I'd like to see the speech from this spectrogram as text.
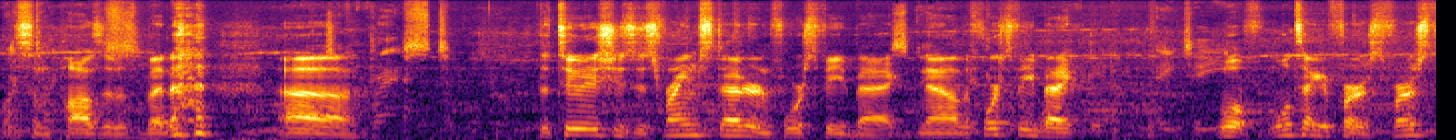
with some positives. But uh, the two issues is frame stutter and force feedback. Now, the force feedback, well, we'll take it first. First,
